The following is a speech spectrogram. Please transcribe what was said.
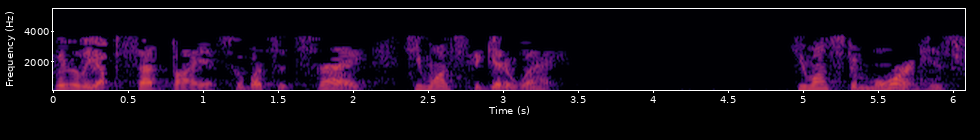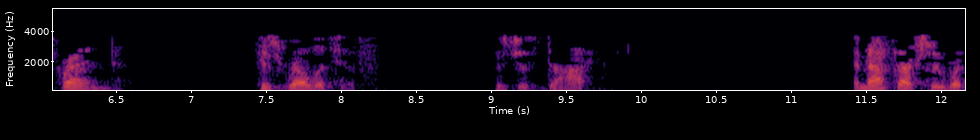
clearly upset by it. So what's it say? He wants to get away. He wants to mourn his friend, his relative, has just died. And that's actually what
